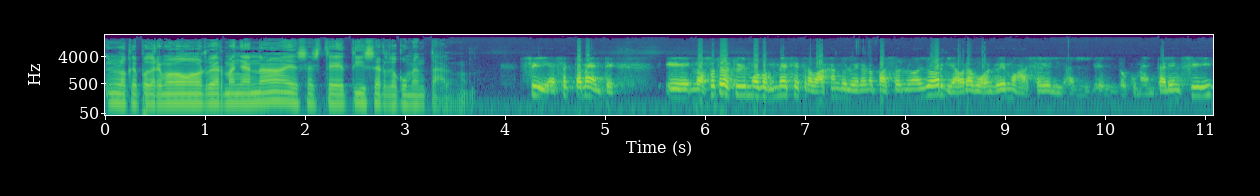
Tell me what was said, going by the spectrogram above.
lo que podremos ver mañana es este teaser documental. ¿no? Sí, exactamente. Eh, nosotros estuvimos dos meses trabajando el verano pasado en Nueva York y ahora volvemos a hacer el, el- el documental en sí.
